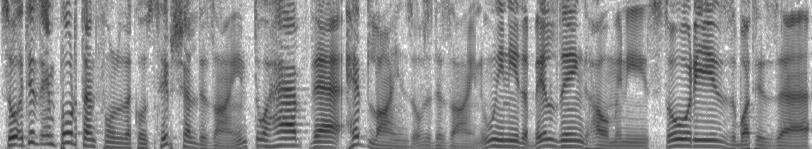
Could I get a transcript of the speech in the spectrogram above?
So it is important for the conceptual design to have the headlines of the design. We need a building how many stories what is the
